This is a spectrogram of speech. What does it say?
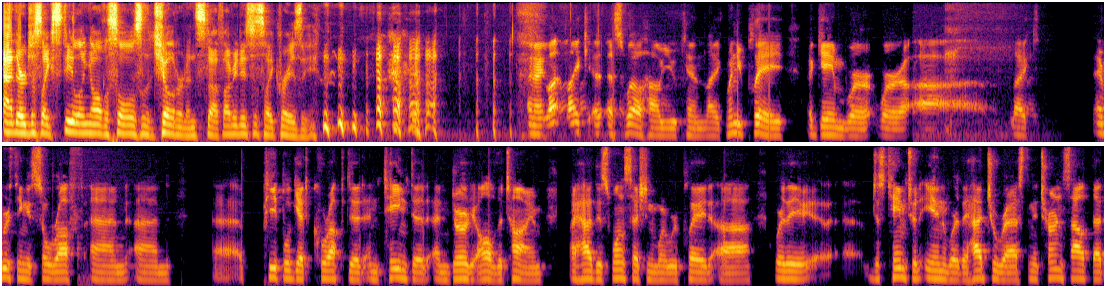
and they're just like stealing all the souls of the children and stuff. I mean, it's just like crazy. and I li- like as well how you can like when you play a game where where uh, like everything is so rough and and uh, people get corrupted and tainted and dirty all the time. I had this one session where we played uh, where they uh, just came to an inn where they had to rest, and it turns out that.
